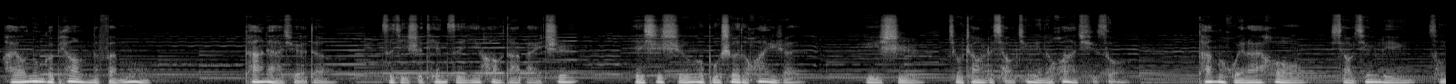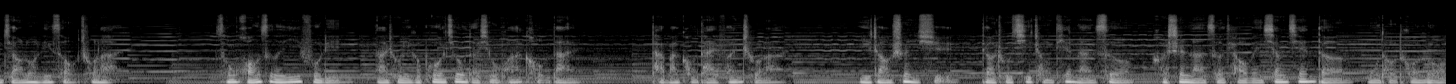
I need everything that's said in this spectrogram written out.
还要弄个漂亮的坟墓。他俩觉得。自己是天字一号大白痴，也是十恶不赦的坏人，于是就照着小精灵的话去做。他们回来后，小精灵从角落里走出来，从黄色的衣服里拿出一个破旧的绣花口袋。他把口袋翻出来，依照顺序调出七成天蓝色和深蓝色条纹相间的木头陀螺。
